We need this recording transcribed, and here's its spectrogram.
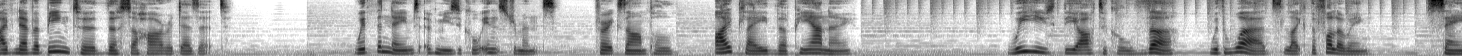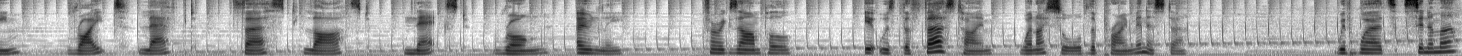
I've never been to the Sahara Desert. With the names of musical instruments, for example, I play the piano. We use the article the with words like the following same, right, left, first, last, next, wrong, only. For example, it was the first time when I saw the Prime Minister. With words cinema,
